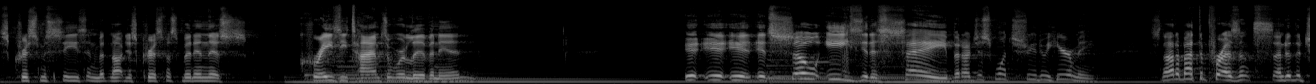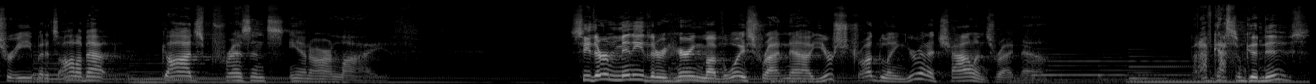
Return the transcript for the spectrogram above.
this Christmas season, but not just Christmas, but in this crazy times that we're living in, it, it, it's so easy to say, but I just want you to hear me. It's not about the presents under the tree, but it's all about God's presence in our life. See, there are many that are hearing my voice right now. You're struggling, you're in a challenge right now. But I've got some good news.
